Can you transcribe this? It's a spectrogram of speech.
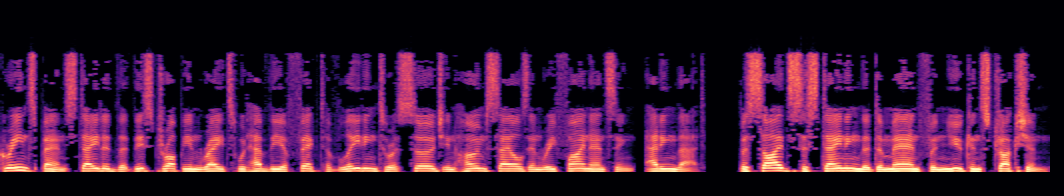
Greenspan stated that this drop in rates would have the effect of leading to a surge in home sales and refinancing, adding that, Besides sustaining the demand for new construction,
